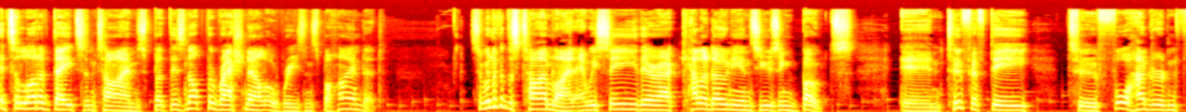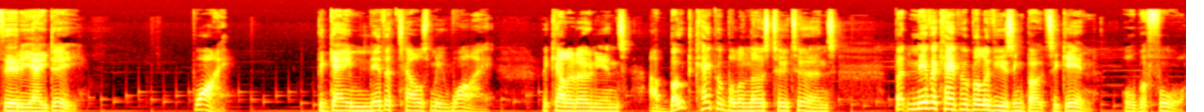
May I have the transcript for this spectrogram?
it's a lot of dates and times, but there's not the rationale or reasons behind it. So we look at this timeline and we see there are Caledonians using boats in 250 to 430 AD. Why? The game never tells me why. The Caledonians are boat capable in those two turns, but never capable of using boats again, or before.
